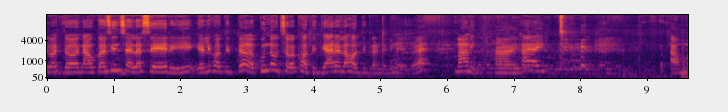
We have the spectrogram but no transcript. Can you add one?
ಇವತ್ತು ನಾವು ಕಸಿನ್ಸ್ ಎಲ್ಲ ಸೇರಿ ಎಲ್ಲಿಗೆ ಹೋತಿತ್ತು ಕುಂದ ಉತ್ಸವಕ್ಕೆ ಹೋತಿತ್ತು ಯಾರೆಲ್ಲ ಹೋತಿದ್ರು ಅಂದೇಳಿ ಹೇಳಿದ್ರೆ? ಮಾಮಿ. ಹಾಯ್ ಹಾಯ್ ಅಮ್ಮ.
